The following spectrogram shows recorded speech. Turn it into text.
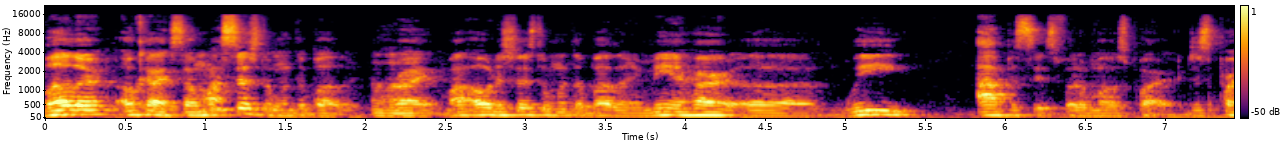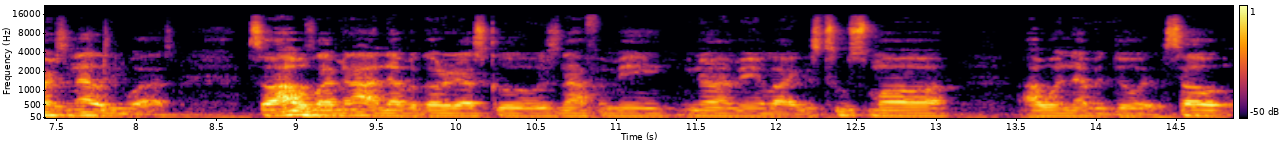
Butler, okay, so my sister went to Butler, Uh-huh. right? My older sister went to Butler, and me and her, uh, we opposites for the most part, just personality wise. So I was like, man, I'll never go to that school. It's not for me. You know what I mean? Like, it's too small. I would never do it. So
